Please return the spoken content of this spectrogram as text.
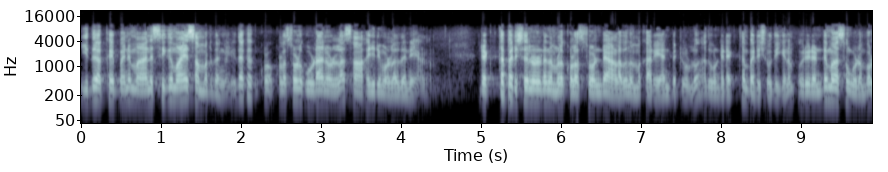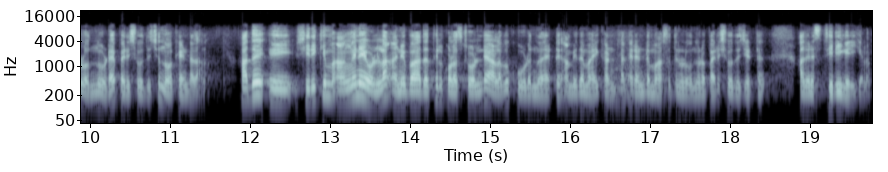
ഇതൊക്കെ ഇപ്പം മാനസികമായ സമ്മർദ്ദങ്ങൾ. ഇതൊക്കെ കൊളസ്ട്രോൾ കൂടാനുള്ള സാഹചര്യമുള്ളത് തന്നെയാണ്. രക്തപരിശോധനയിലൂടെ നമ്മൾ കൊളസ്ട്രോളിന്റെ അളവ് നമുക്ക് അറിയാൻ പറ്റുള്ളൂ. അതുകൊണ്ട് രക്തം പരിശോധിക്കണം. ഒരു രണ്ട് മാസം കൂടുമ്പോൾ ഒന്നുകൂടെ പരിശോധിച്ച് നോക്കേണ്ടതാണ്. അത് ഈ ശരിക്കും അങ്ങനെയുള്ള അനുപാതത്തിൽ കൊളസ്ട്രോളിന്റെ അളവ് കൂടുന്നതായിട്ട് അമിതമായി കണ്ടാൽ രണ്ട് മാസത്തിനുള്ളിൽ ഒന്നുകൂടെ പരിശോധിച്ചിട്ട് അതിനെ സ്ഥിരീകരിക്കണം.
